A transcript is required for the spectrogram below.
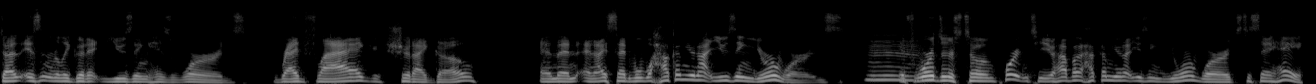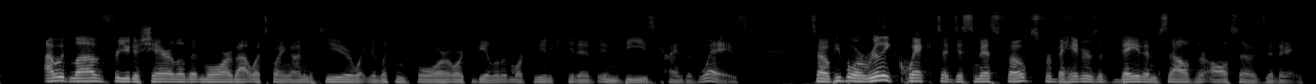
does, isn't really good at using his words. Red flag, should I go? And then, and I said, Well, how come you're not using your words? Mm. If hmm. words are so important to you, how about how come you're not using your words to say, Hey, I would love for you to share a little bit more about what's going on with you or what you're looking for, or to be a little bit more communicative in these kinds of ways. So people were really quick to dismiss folks for behaviors that they themselves are also exhibiting.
